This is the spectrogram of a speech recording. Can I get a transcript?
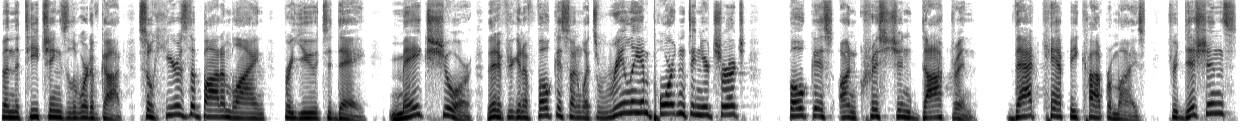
than the teachings of the word of God. So here's the bottom line for you today. Make sure that if you're going to focus on what's really important in your church, focus on Christian doctrine. That can't be compromised. Traditions,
